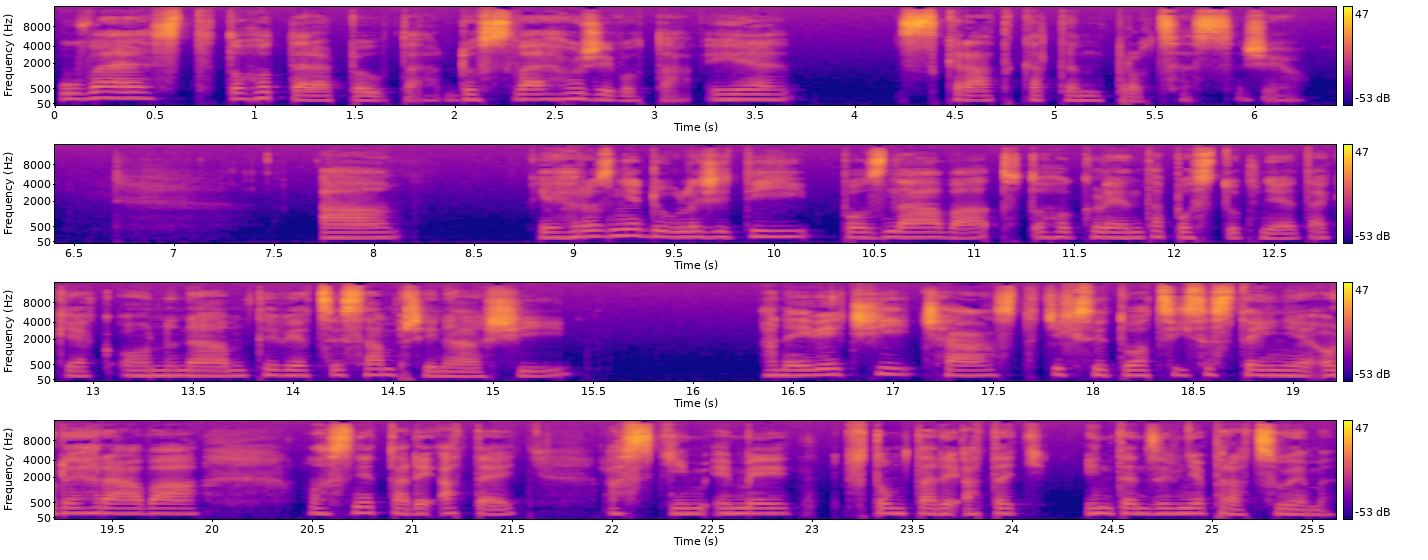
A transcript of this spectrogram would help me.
uvést toho terapeuta do svého života je zkrátka ten proces, že jo. A je hrozně důležitý poznávat toho klienta postupně, tak jak on nám ty věci sám přináší. A největší část těch situací se stejně odehrává vlastně tady a teď a s tím i my v tom tady a teď intenzivně pracujeme.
